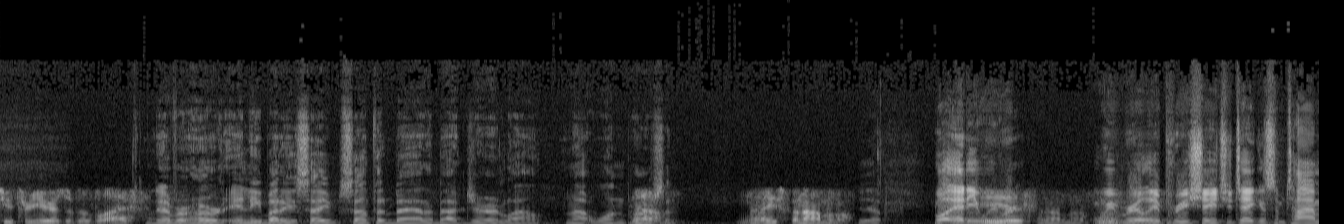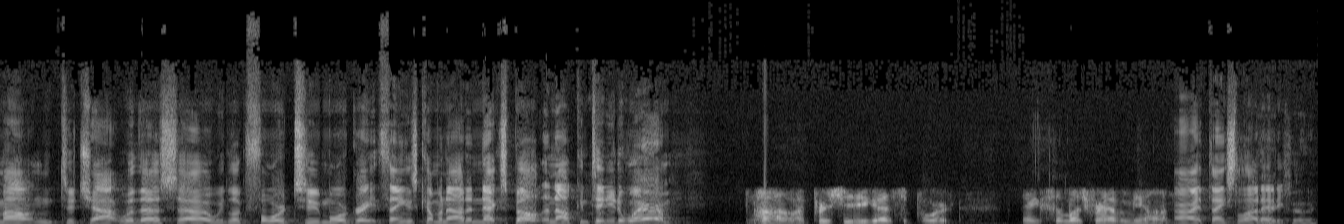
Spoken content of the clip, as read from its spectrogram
two three years of his life. Never heard anybody say something bad about Jarrod Lyle. Not one person. No, no he's phenomenal. Yep. Well, Eddie, we, re- we really appreciate you taking some time out and to chat with us. Uh, we look forward to more great things coming out of Nexbelt, and I'll continue to wear them. Wow, I appreciate you guys' support. Thanks so much for having me on. All right, thanks a lot, Thanks, Eddie. Eddie.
